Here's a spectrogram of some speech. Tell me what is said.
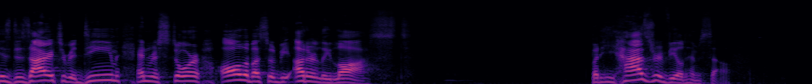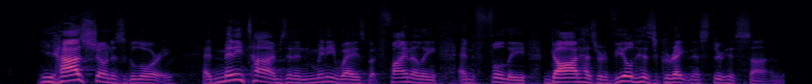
His desire to redeem and restore, all of us would be utterly lost. But he has revealed himself. He has shown his glory at many times and in many ways, but finally and fully, God has revealed his greatness through his Son.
